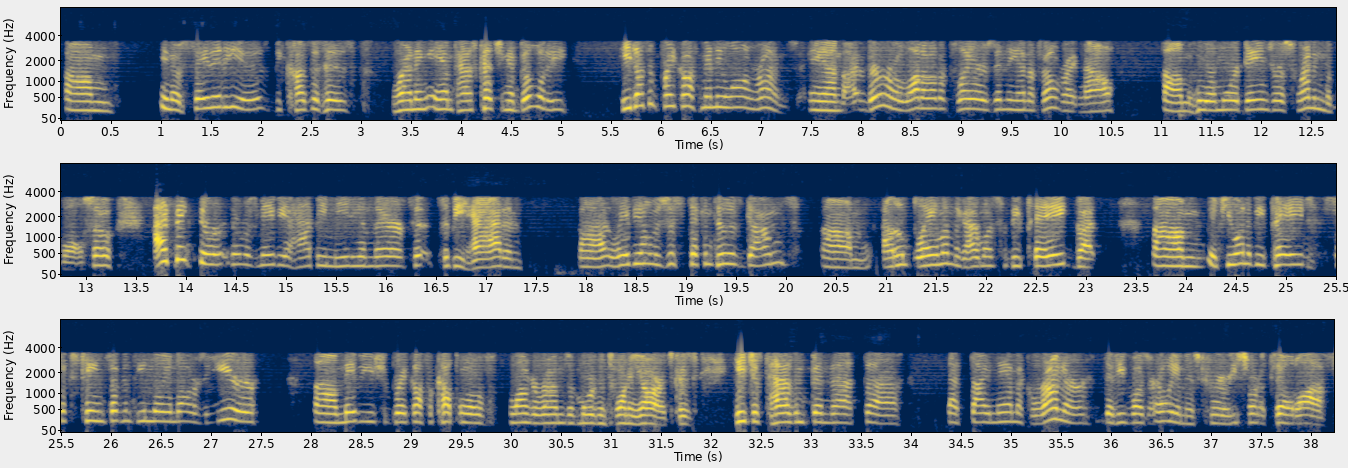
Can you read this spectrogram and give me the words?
um, you know, say that he is because of his running and pass catching ability, he doesn't break off many long runs. And uh, there are a lot of other players in the NFL right now um, who are more dangerous running the ball. So I think there there was maybe a happy medium there to, to be had, and uh, Le'Veon was just sticking to his guns. Um, I don't blame him. The guy wants to be paid, but um, if you want to be paid sixteen, seventeen million dollars a year, um, maybe you should break off a couple of longer runs of more than twenty yards because he just hasn't been that uh, that dynamic runner that he was early in his career. He sort of tailed off.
